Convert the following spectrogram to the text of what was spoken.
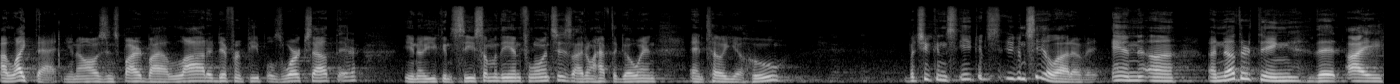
I like that. You know, I was inspired by a lot of different people's works out there. You know, you can see some of the influences. I don't have to go in and tell you who, but you can, you can, you can see a lot of it. And uh, another thing that I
